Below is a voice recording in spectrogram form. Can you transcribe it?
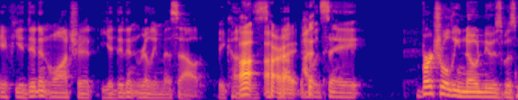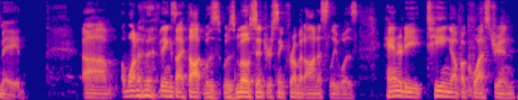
If you didn't watch it, you didn't really miss out because oh, all right. I would say virtually no news was made. Um, one of the things I thought was was most interesting from it, honestly, was Hannity teeing up a question.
